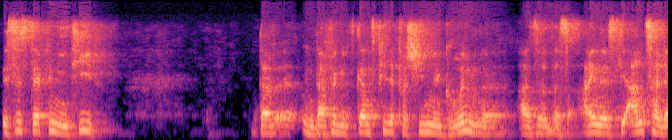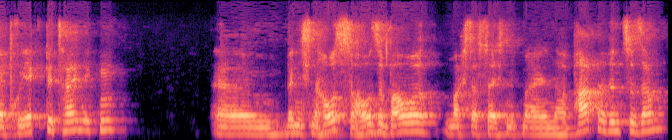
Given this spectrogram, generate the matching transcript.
Ist es definitiv. Da, und dafür gibt es ganz viele verschiedene Gründe. Also das eine ist die Anzahl der Projektbeteiligten. Ähm, wenn ich ein Haus zu Hause baue, mache ich das vielleicht mit meiner Partnerin zusammen.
